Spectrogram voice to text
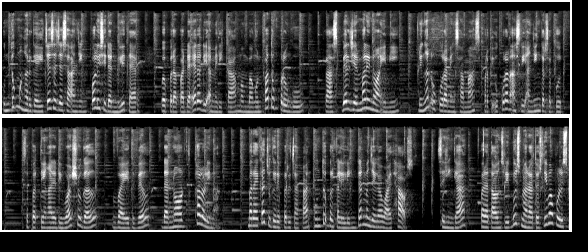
Untuk menghargai jasa-jasa anjing polisi dan militer, beberapa daerah di Amerika membangun patung perunggu ras Belgian Malinois ini dengan ukuran yang sama seperti ukuran asli anjing tersebut, seperti yang ada di Washougal, Fayetteville, dan North Carolina. Mereka juga diperjakan untuk berkeliling dan menjaga White House. Sehingga pada tahun 1959,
